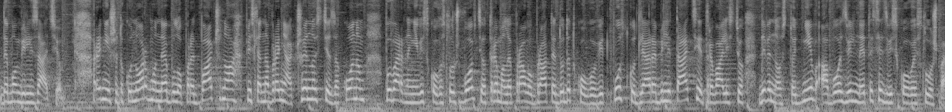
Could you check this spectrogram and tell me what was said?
демобілізацію. Раніше таку норму не було передбачено. Після набрання чинності законом повернені військовослужбовці отримали право брати додаткову відпустку для реабілітації тривалістю 90 днів або звільнитися з військової служби.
